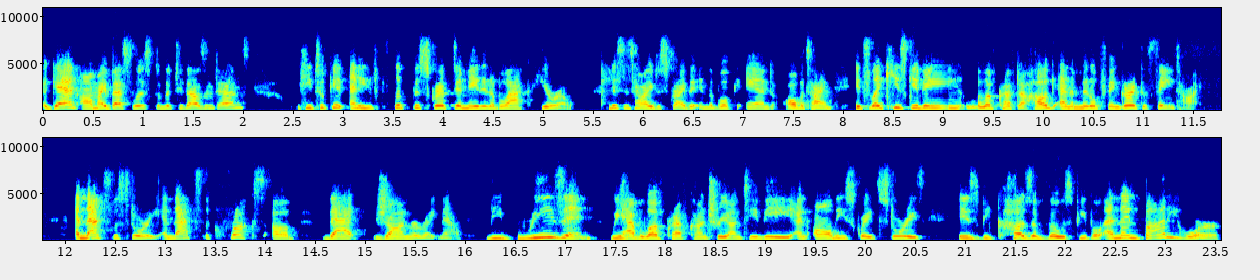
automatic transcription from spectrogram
again, on my best list of the 2010s? He took it and he flipped the script and made it a Black hero. This is how I describe it in the book and all the time. It's like he's giving Lovecraft a hug and a middle finger at the same time. And that's the story. And that's the crux of that genre right now. The reason we have Lovecraft Country on TV and all these great stories is because of those people. And then body horror.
